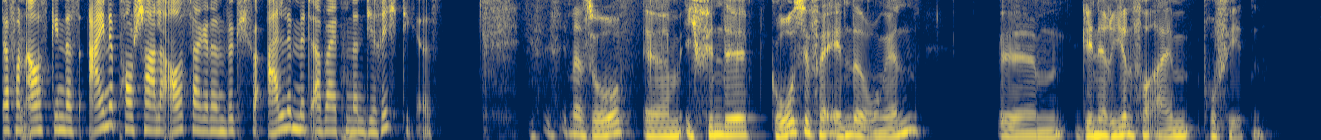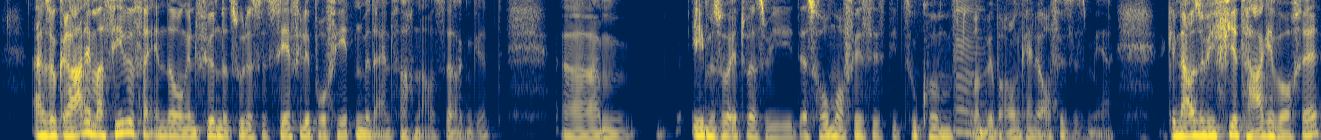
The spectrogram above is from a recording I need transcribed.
davon ausgehen, dass eine pauschale Aussage dann wirklich für alle Mitarbeitenden die richtige ist? Es ist immer so, ähm, ich finde, große Veränderungen ähm, generieren vor allem Propheten. Also gerade massive Veränderungen führen dazu, dass es sehr viele Propheten mit einfachen Aussagen gibt. Ähm, ebenso etwas wie das Homeoffice ist die Zukunft mhm. und wir brauchen keine Offices mehr. Genauso wie Vier-Tage-Woche.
